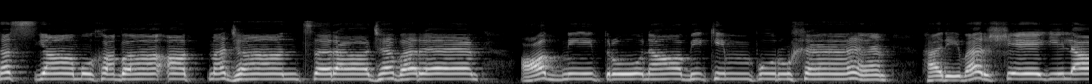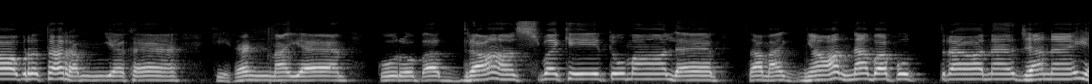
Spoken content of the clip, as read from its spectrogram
तस्यामुहवा आत्मजान् स राजवर। आग्नेत्रो नाभिकिं पुरुष। हरिवर्षे इलावृतरम्यः हिरण्मय कुरुभद्राश्वकेतुमाल। समज्ञान्नवपुत्रा न जनय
